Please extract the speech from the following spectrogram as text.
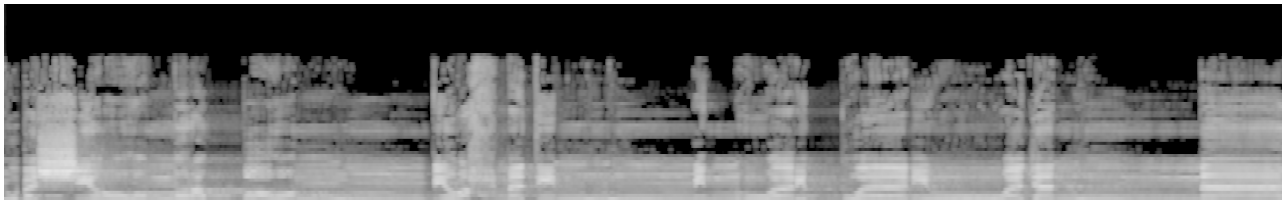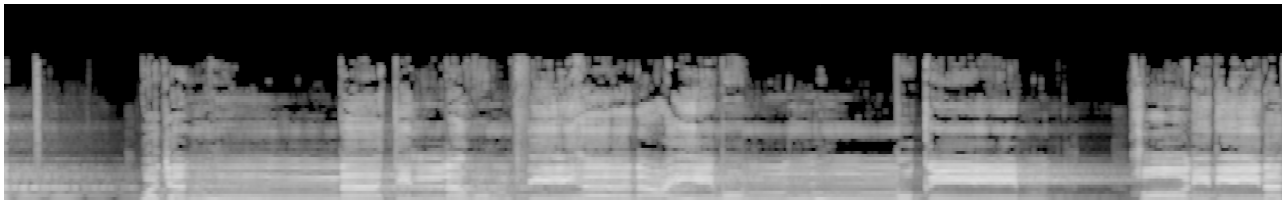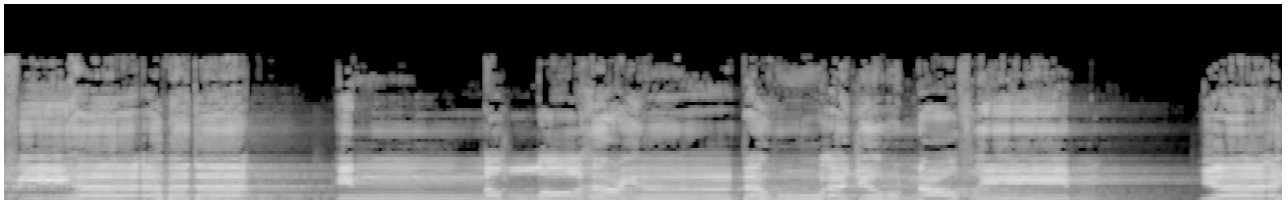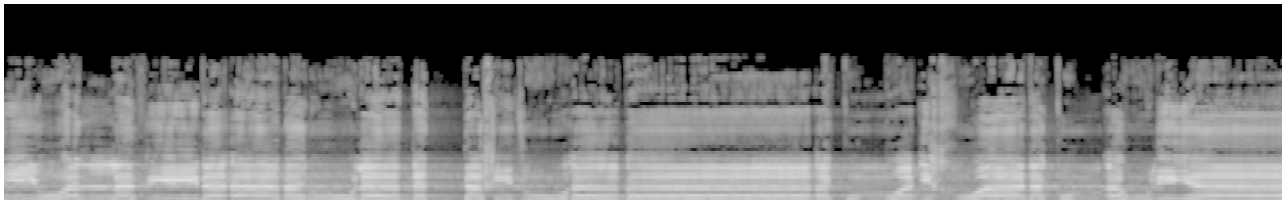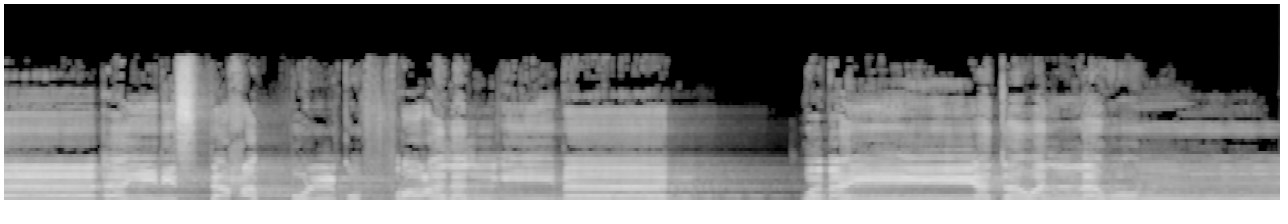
يبشرهم ربهم برحمة منه ورضوان وجنات وجنات لهم فيها نعيم مقيم خالدين فيها أبدا ان الله عنده اجر عظيم. يا ايها الذين امنوا لا تتخذوا اباءكم واخوانكم اولياء ان استحبوا الكفر على الايمان ومن يتولهم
